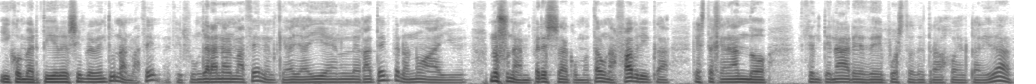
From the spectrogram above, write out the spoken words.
y convertir simplemente un almacén. Es decir, un gran almacén el que hay ahí en Legatec, pero no, hay, no es una empresa como tal, una fábrica que esté generando centenares de puestos de trabajo de calidad.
